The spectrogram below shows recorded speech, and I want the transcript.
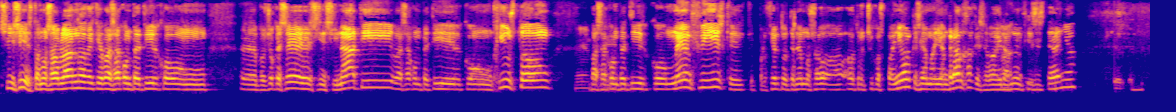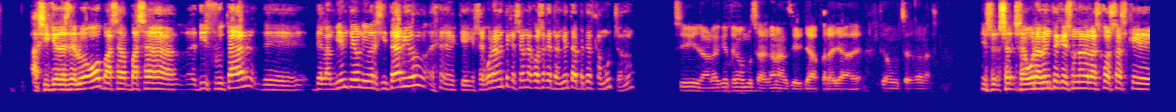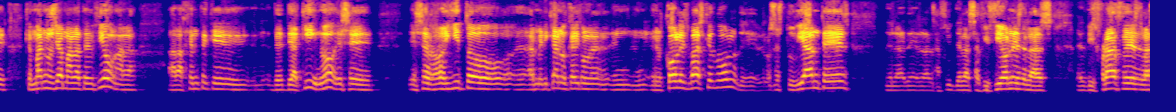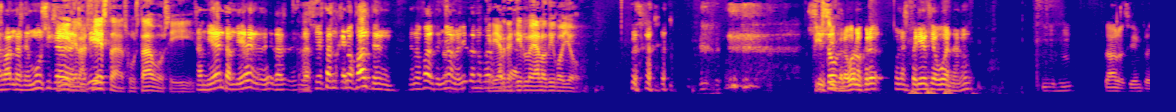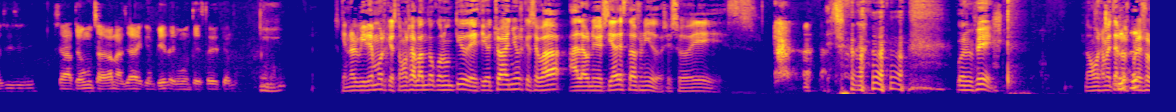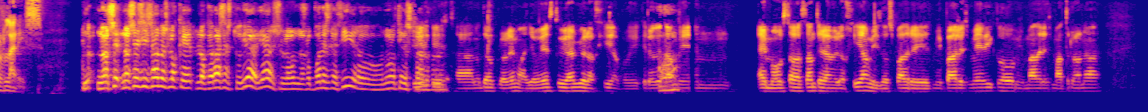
Sí, sí, estamos hablando de que vas a competir con, eh, pues yo qué sé, Cincinnati, vas a competir con Houston, Memphis. vas a competir con Memphis, que, que, por cierto tenemos a, a, otro chico español que se llama Ian Granja, que se va a ir ah, a Memphis sí. este año. Sí. Así que desde luego vas a, vas a disfrutar de, del ambiente universitario, que seguramente que sea una cosa que también te apetezca mucho, ¿no? Sí, la verdad que tengo muchas ganas de ir ya para allá, ¿eh? tengo muchas ganas. Y seguramente que es una de las cosas que, que más nos llama la atención a a la gente que de, de, aquí, ¿no? Ese, ese rollito americano que hay con la, en, en, el college basketball, de los estudiantes, de, la, de, las, de, las, aficiones, de los eh, disfraces, de las bandas de música. Sí, de, las fiestas, Gustavo, sí. También, también. eh, Las, las fiestas que no falten, que no falten, yo, no Querías decirlo, ya lo digo yo. sí, sí, pero bueno, creo una experiencia buena, ¿no? Uh -huh. Claro, siempre, sí, sí, sí. O sea, tengo muchas ganas ya de que empiece, como te estoy diciendo. Uh -huh. Es que no olvidemos que estamos hablando con un tío de 18 años que se va a la Universidad de Estados Unidos. Eso es bueno, en fin. Vamos a meternos por esos lares. No, no, sé, no sé si sabes lo que, lo que vas a estudiar ya, lo, ¿nos lo puedes decir o no lo tienes claro? Sí, o sea, no tengo problema, yo voy a estudiar biología porque creo que ah. también a mí me gusta bastante la biología, mis dos padres, mi padre es médico, mi madre es matrona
